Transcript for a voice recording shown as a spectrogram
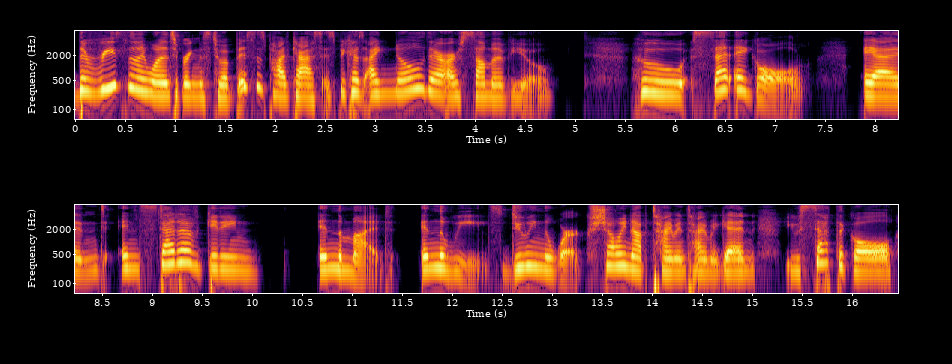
The reason I wanted to bring this to a business podcast is because I know there are some of you who set a goal and instead of getting in the mud, in the weeds, doing the work, showing up time and time again, you set the goal,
